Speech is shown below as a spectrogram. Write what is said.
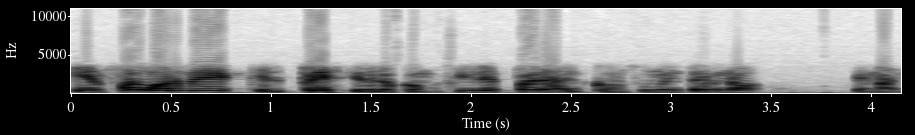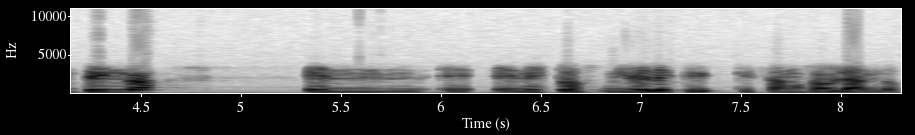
en favor de que el precio de los combustibles para el consumo interno se mantenga en, en estos niveles que, que estamos hablando.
